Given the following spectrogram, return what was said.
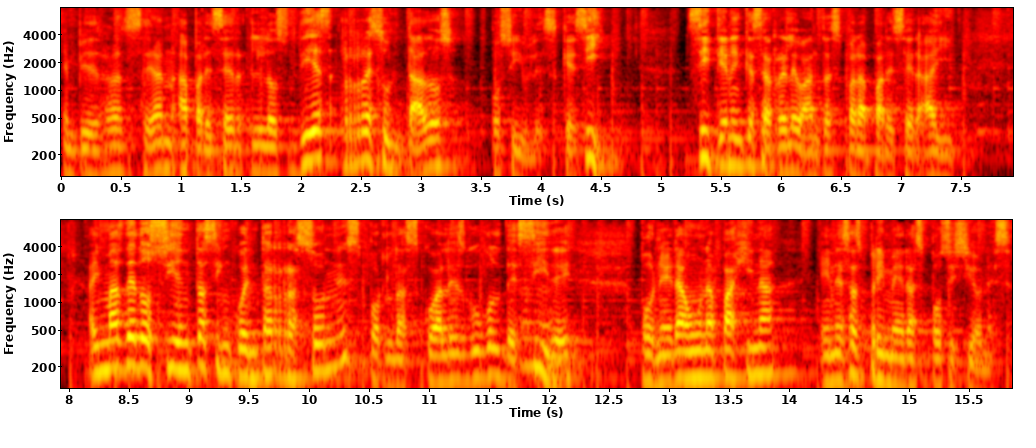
empiezan a aparecer los 10 resultados posibles, que sí, sí tienen que ser relevantes para aparecer ahí. Hay más de 250 razones por las cuales Google decide poner a una página en esas primeras posiciones.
